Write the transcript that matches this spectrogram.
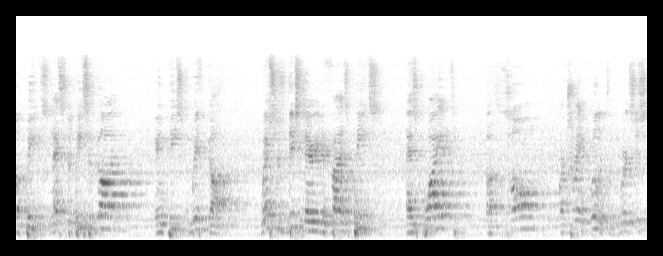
of peace, and that's the peace of God and peace with God. Webster's dictionary defines peace as quiet, a calm, or tranquility, where it's just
